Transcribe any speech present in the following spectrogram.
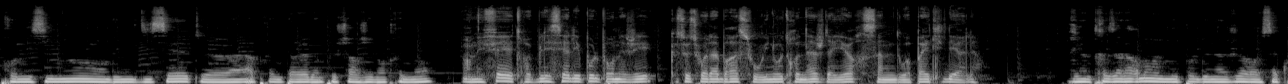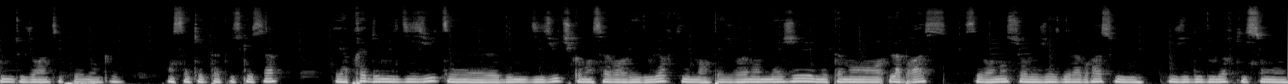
Premier signaux en 2017, euh, après une période un peu chargée d'entraînement. En effet, être blessé à l'épaule pour nager, que ce soit la brasse ou une autre nage d'ailleurs, ça ne doit pas être l'idéal. Rien de très alarmant, une épaule de nageur, ça couine toujours un petit peu, donc euh, on s'inquiète pas plus que ça. Et après 2018, 2018, euh, je commence à avoir des douleurs qui m'empêchent vraiment de nager, notamment la brasse. C'est vraiment sur le geste de la brasse où, j'ai des douleurs qui sont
